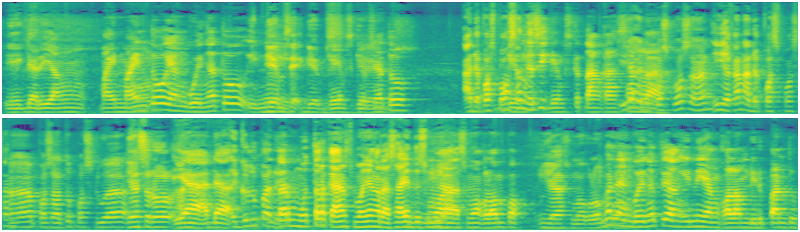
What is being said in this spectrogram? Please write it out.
Ya, dari yang main-main tuh yang gue ingat tuh ini Games ya, games. games gamesnya Games. tuh Ada pos-posan gak sih? games ketangkasan Iya ada lah pos-posan. Iya kan ada pos-posan. Ah, pos 1, pos 2. Yang suruh Iya ada Eh, gue lupa deh. ntar muter kan semuanya ngerasain tuh semua Iya. semua kelompok Iya. semua kelompok. cuman yang gue inget tuh yang ini yang kolam di depan tuh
